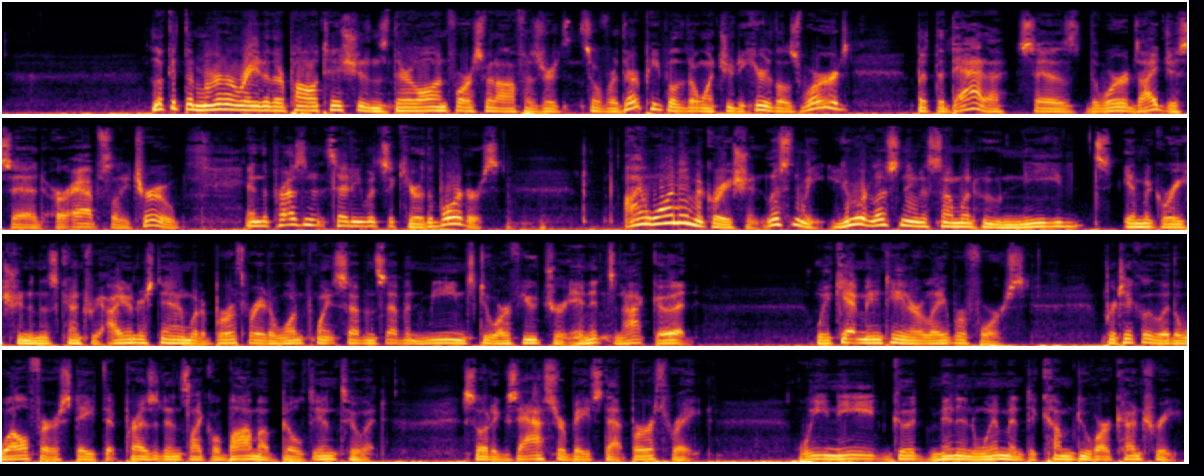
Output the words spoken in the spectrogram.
Look at the murder rate of their politicians, their law enforcement officers, and so forth. There are people that don't want you to hear those words, but the data says the words I just said are absolutely true. And the president said he would secure the borders. I want immigration. Listen to me. You are listening to someone who needs immigration in this country. I understand what a birth rate of 1.77 means to our future, and it's not good. We can't maintain our labor force, particularly with the welfare state that presidents like Obama built into it so it exacerbates that birth rate. We need good men and women to come to our country.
